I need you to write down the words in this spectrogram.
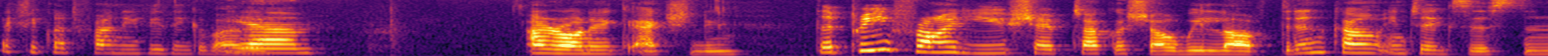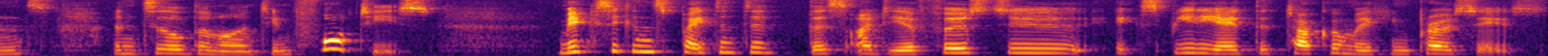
actually quite funny if you think about it. yeah. Ironic, actually. The pre fried U shaped taco shell we love didn't come into existence until the 1940s. Mexicans patented this idea first to expedite the taco making process.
